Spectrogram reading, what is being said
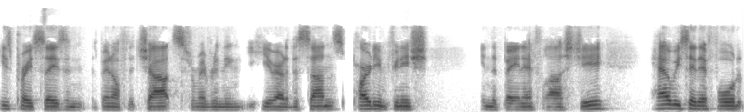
his preseason has been off the charts from everything you hear out of the Suns. Podium finish in the BNF last year. How we see their forward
